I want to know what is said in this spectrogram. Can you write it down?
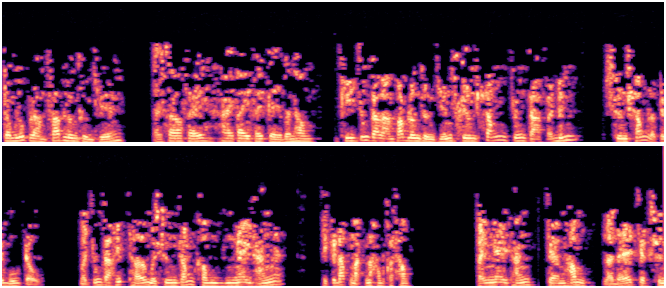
Trong lúc làm pháp luân thường chuyển, tại sao phải hai tay phải kề bên hông? Khi chúng ta làm pháp luân thường chuyển, xương sống chúng ta phải đứng. Xương sống là cái vũ trụ. Mà chúng ta hít thở mà xương sống không ngay thẳng á, thì cái đốc mạch nó không có thông. Phải ngay thẳng kèm hông là để cho xương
